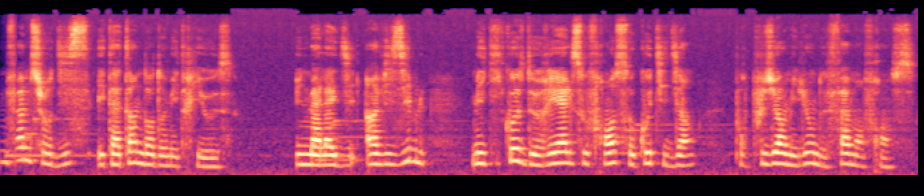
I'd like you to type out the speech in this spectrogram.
Une femme sur dix est atteinte d'endométriose. Une maladie invisible, mais qui cause de réelles souffrances au quotidien pour plusieurs millions de femmes en France.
